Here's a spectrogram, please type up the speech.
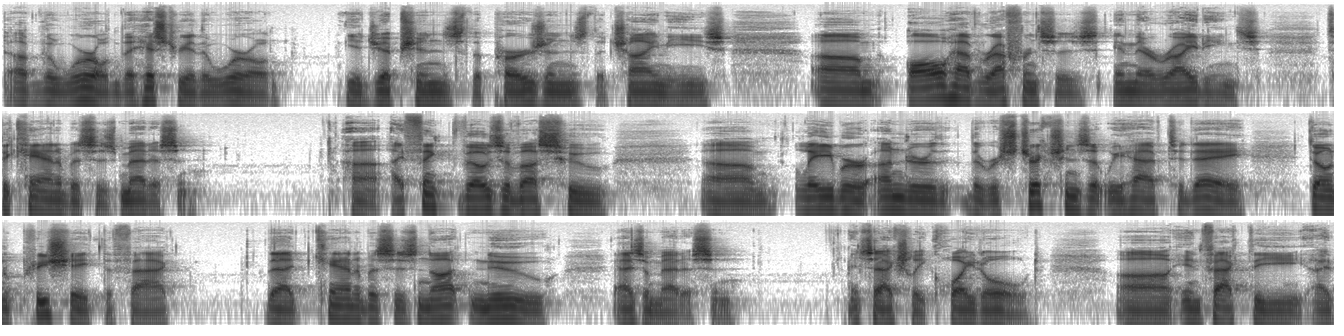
of the world, the history of the world, the Egyptians, the Persians, the Chinese, um, all have references in their writings to cannabis as medicine. Uh, I think those of us who um, labor under the restrictions that we have today don't appreciate the fact that cannabis is not new as a medicine. It's actually quite old. Uh, in fact, the I,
